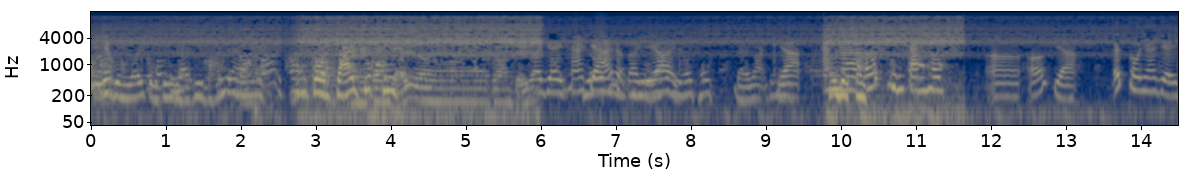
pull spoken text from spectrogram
Chị đừng lấy cùng tiền nhà gì bán em ông cho trái chút đi để cho coi gì, hai trái rồi coi gì ơi. để lại cho Dạ. ăn à, ớt kim canh không Ờ, ớt dạ. Ít thôi nha dì.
